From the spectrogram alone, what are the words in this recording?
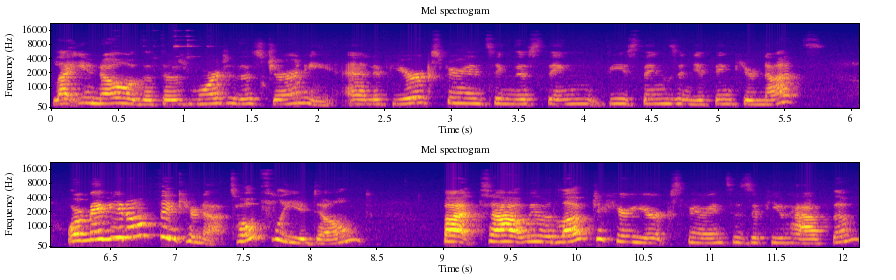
let you know that there's more to this journey. And if you're experiencing this thing, these things, and you think you're nuts, or maybe you don't think you're nuts, hopefully you don't. But uh, we would love to hear your experiences if you have them.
